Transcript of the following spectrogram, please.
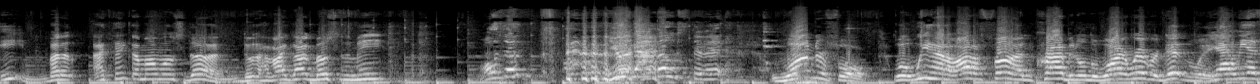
eaten. But it, I think I'm almost done. Do, have I got most of the meat? Most of you got most of it. Wonderful. Well, we had a lot of fun crabbing on the White River, didn't we? Yeah, we had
